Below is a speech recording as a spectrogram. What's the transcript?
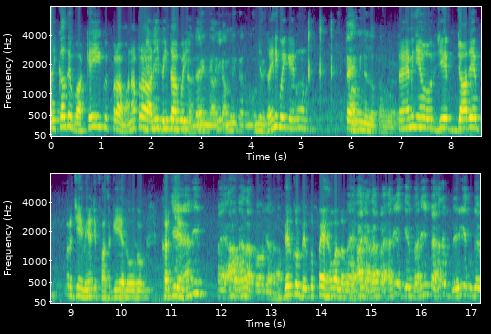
ਅੱਜ ਕੱਲ ਦੇ ਵਾਕਈ ਕੋਈ ਭਰਾਵਾਂ ਨਾਲ ਭਰਾ ਨਹੀਂ ਬਹਿੰਦਾ ਕੋਈ। ਕੰਮ ਹੀ ਮਿਲਦਾ ਹੀ ਨਹੀਂ ਕੋਈ ਕਿਸੇ ਨੂੰ ਹੁਣ। ਟਾਈਮ ਹੀ ਨਹੀਂ ਲੋਕਾਂ ਨੂੰ ਟਾਈਮ ਹੀ ਨਹੀਂ ਔਰ ਜੇ ਜਿਆਦੇ ਰਜੇਵਿਆਂ 'ਚ ਫਸ ਗਏ ਆ ਲੋਕ ਖਰਚੇ ਮੈਂ ਦੀ ਪੈਸਾ ਹੋ ਗਿਆ ਲੱਭੋ ਜ਼ਿਆਦਾ। ਬਿਲਕੁਲ ਬਿਲਕੁਲ ਪੈਸੇ ਵਾਲਾ ਹੋ ਗਿਆ। ਪੈਸਾ ਜ਼ਿਆਦਾ ਪੈਸਾ ਜੀ ਅੱਗੇ ਹੁੰਦਾ ਨਹੀਂ ਪੈਸਾ ਤੇ ਫੇਰ ਹੀ ਇੱਕ ਦੂਜੇ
